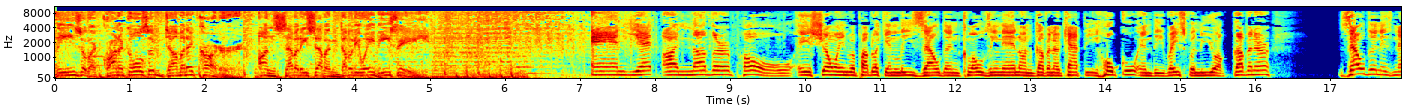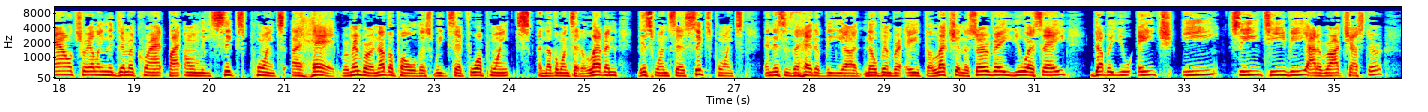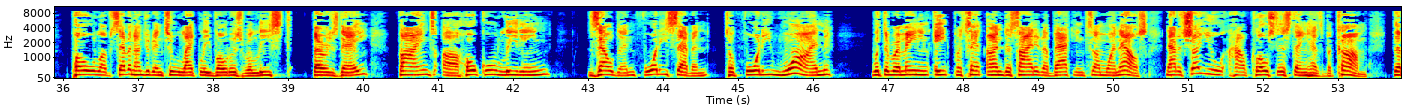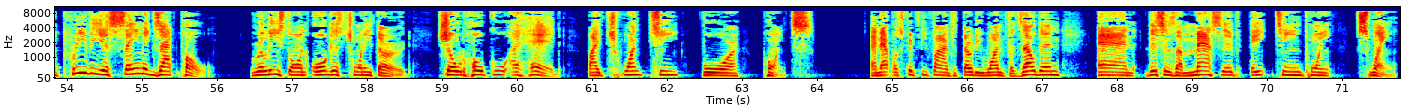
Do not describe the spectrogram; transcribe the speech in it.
These are the Chronicles of Dominic Carter on 77 WABC. And yet another poll is showing Republican Lee Zeldin closing in on Governor Kathy Hochul in the race for New York governor. Zeldin is now trailing the Democrat by only six points ahead. Remember, another poll this week said four points. Another one said 11. This one says six points. And this is ahead of the uh, November 8th election. The survey, USA, WHEC TV out of Rochester, poll of 702 likely voters released Thursday finds a Hochul leading Zeldin 47 to 41 with the remaining 8% undecided or backing someone else. Now, to show you how close this thing has become, the previous same exact poll released on August 23rd showed Hochul ahead by 24 points. And that was 55 to 31 for Zeldin. And this is a massive 18 point swing.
